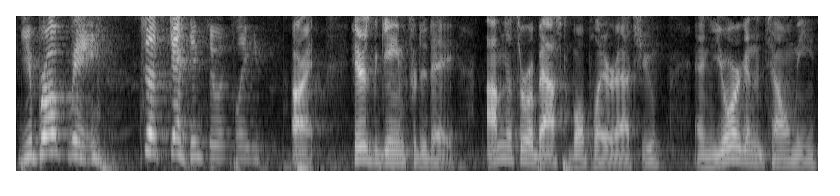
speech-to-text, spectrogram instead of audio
you broke me. Just get into it, please. All right, here's the game for today. I'm going to throw a basketball player at you, and you're going to tell me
